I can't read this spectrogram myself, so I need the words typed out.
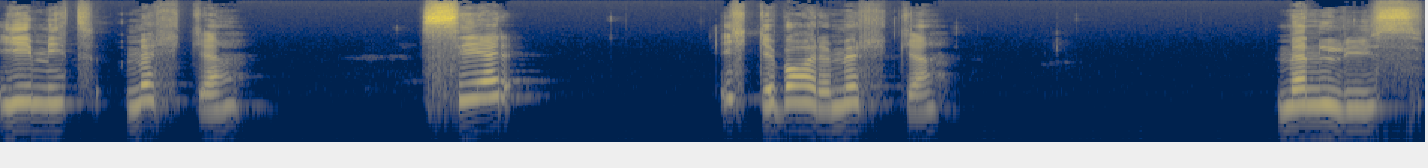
i mitt mørke, ser ikke bare mørke, men lys.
